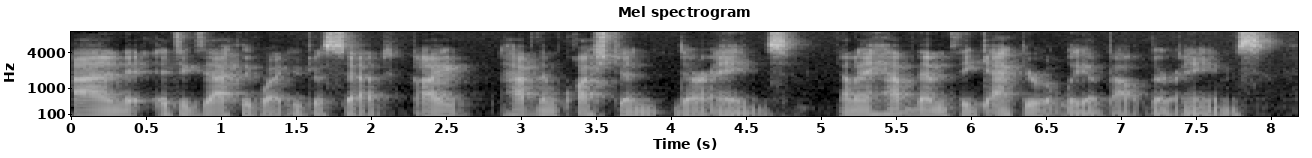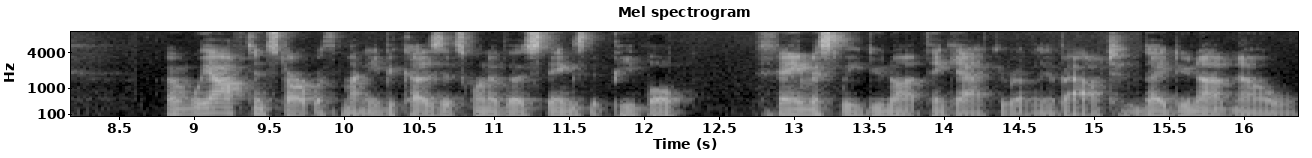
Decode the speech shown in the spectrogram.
And it's exactly what you just said. I have them question their aims and I have them think accurately about their aims. And we often start with money because it's one of those things that people famously do not think accurately about. They do not know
